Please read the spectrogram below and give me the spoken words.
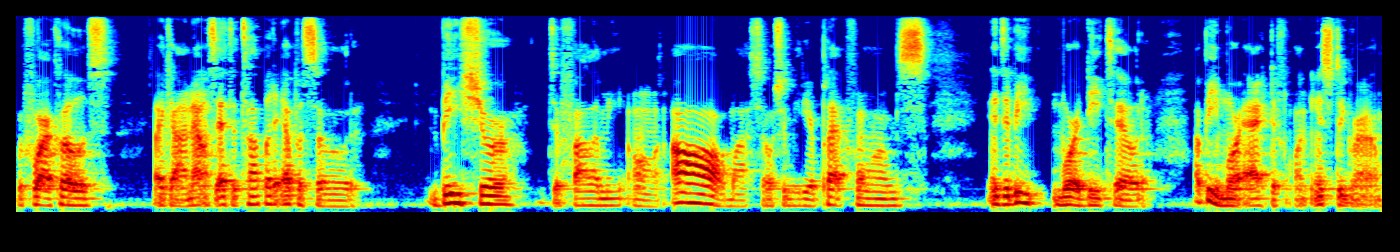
before I close, like I announced at the top of the episode, be sure to follow me on all my social media platforms. And to be more detailed, I'll be more active on Instagram.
